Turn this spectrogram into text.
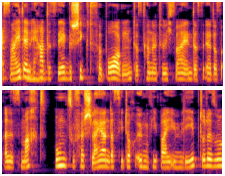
Es sei denn, er mhm. hat es sehr geschickt verborgen. Das kann natürlich sein, dass er das alles macht, um zu verschleiern, dass sie doch irgendwie bei ihm lebt oder so.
